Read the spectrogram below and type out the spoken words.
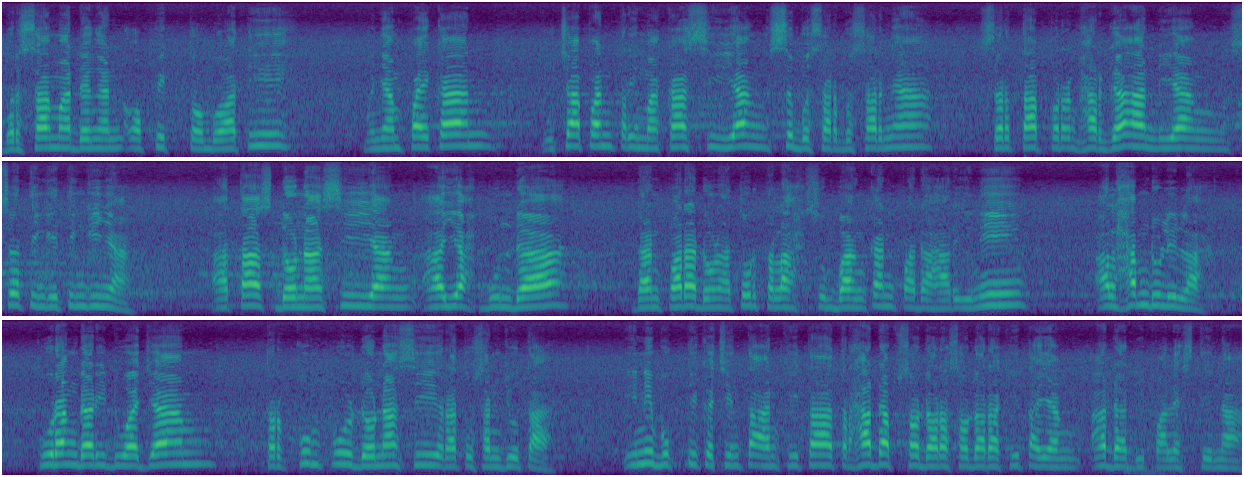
bersama dengan Opik Tombowati menyampaikan ucapan terima kasih yang sebesar-besarnya serta penghargaan yang setinggi-tingginya atas donasi yang ayah bunda dan para donatur telah sumbangkan pada hari ini. Alhamdulillah kurang dari dua jam terkumpul donasi ratusan juta. Ini bukti kecintaan kita terhadap saudara-saudara kita yang ada di Palestina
